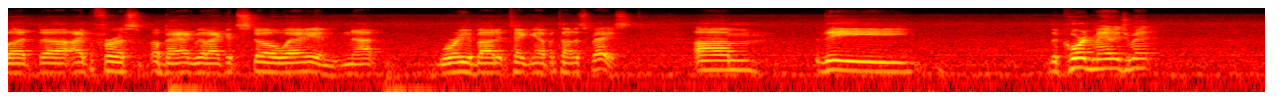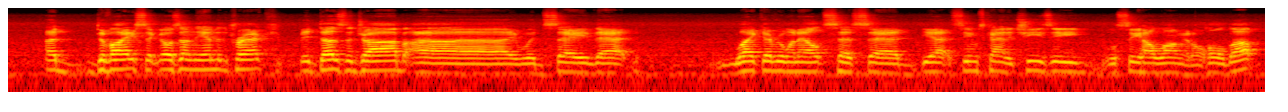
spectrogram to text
But uh, I prefer a, bag that I could stow away and not worry about it taking up a ton of space. Um, the the cord management a device that goes on the end of the track. It does the job. I would say that, like everyone else has said, yeah, it seems kind of cheesy. We'll see how long it'll hold up.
